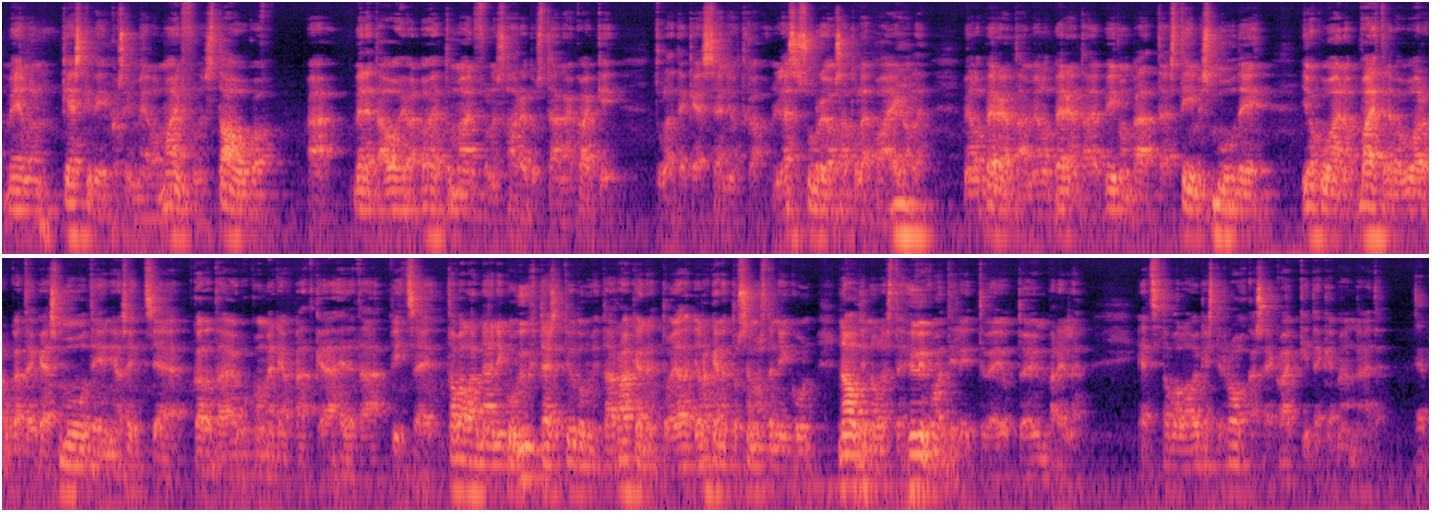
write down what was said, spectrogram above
Meillä on keskiviikkoisin, meillä on mindfulness-tauko, ää, vedetään ohja- ohjattu mindfulness-harjoitus täällä ja kaikki tulee tekemään sen, jotka yleensä suuri osa tulee paikalle. Mm. Meillä on perjantai, meillä on perjantai viikon päättäjässä tiimi smoothie, joku aina vaihteleva vuoro, kuka tekee smoothien ja sitten se katsotaan joku komediapätkä ja heitetään vitsejä. Tavallaan nämä niinku yhteiset jutut, mitä on rakennettu ja, ja rakennettu semmoista niinku nautinnollisten hyvinvointiin liittyviä juttuja ympärille. Että se tavallaan oikeasti rohkaisee kaikki tekemään näitä. Jep.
